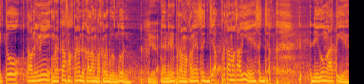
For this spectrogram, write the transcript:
itu tahun ini mereka faktanya udah kalah empat kali beruntun. Iya. Dan ini pertama kalinya sejak pertama kalinya ya sejak Diego ngelatih ya.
